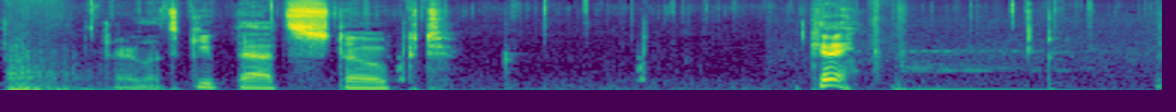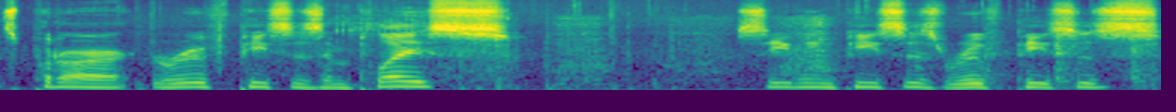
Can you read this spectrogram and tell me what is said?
Here, let's keep that stoked. Okay. Let's put our roof pieces in place. Ceiling pieces, roof pieces.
